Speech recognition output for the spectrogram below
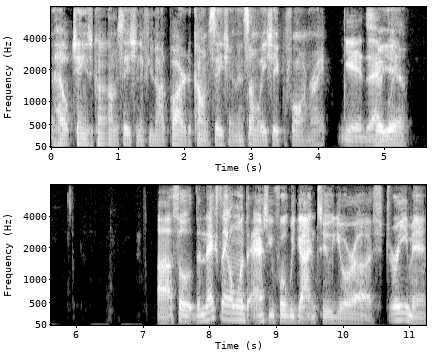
help change the conversation if you're not a part of the conversation in some way, shape, or form, right? Yeah, exactly. So, yeah. Uh, so the next thing I wanted to ask you before we got into your uh, streaming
